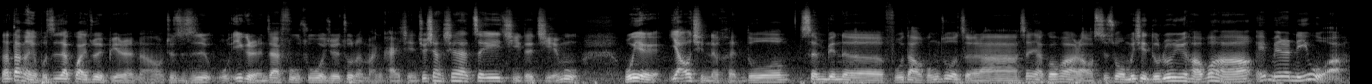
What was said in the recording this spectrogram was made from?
那当然也不是在怪罪别人啊，就只是我一个人在付出，我觉得做的蛮开心。就像现在这一集的节目，我也邀请了很多身边的辅导工作者啦、生涯规划老师，说我们一起读《论语》好不好？诶，没人理我啊。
